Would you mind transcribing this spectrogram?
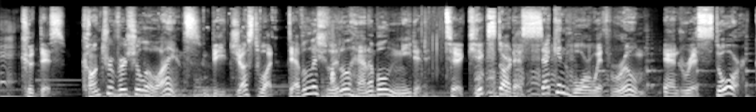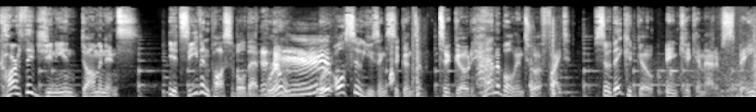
Could this controversial alliance be just what devilish little Hannibal needed to kickstart a second war with Rome and restore Carthaginian dominance? It's even possible that Rome were also using Saguntum to goad Hannibal into a fight so they could go and kick him out of Spain.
